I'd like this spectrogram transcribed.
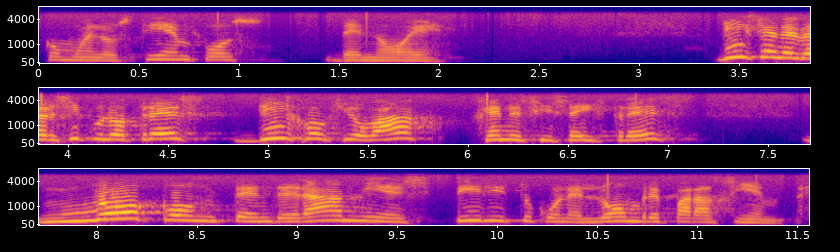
como en los tiempos de Noé. Dice en el versículo 3, dijo Jehová, Génesis 6.3, no contenderá mi espíritu con el hombre para siempre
